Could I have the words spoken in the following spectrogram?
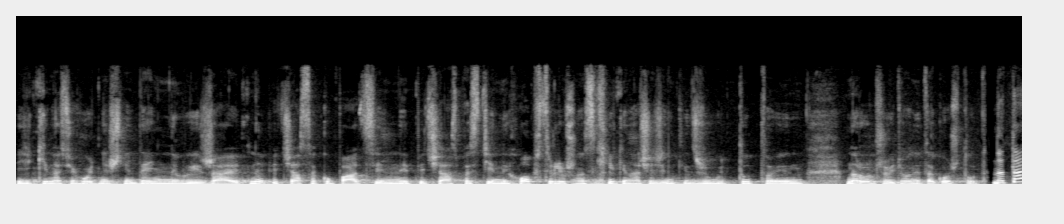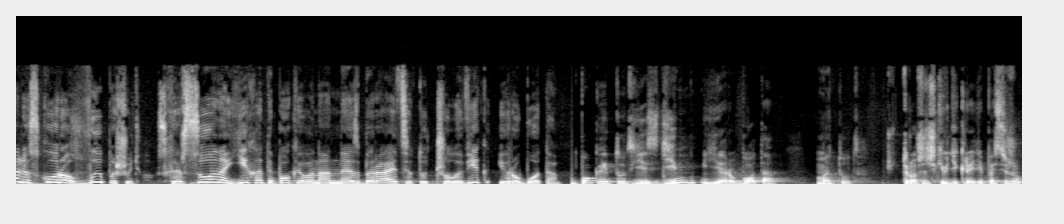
які на сьогоднішній день не виїжджають не під час окупації, не під час постійних обстрілів. Наскільки наші жінки живуть тут, то і народжують вони також тут. Наталю скоро випишуть з Херсона. Їхати, поки вона не збирається. Тут чоловік і робота. Поки тут є дім, є робота, ми тут. Трошечки в декреті посижу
